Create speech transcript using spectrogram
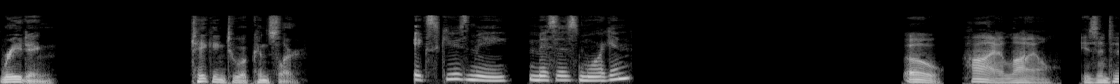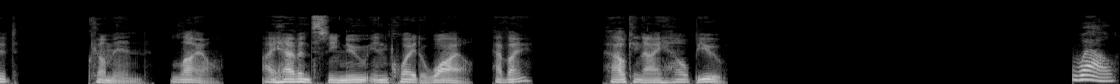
Reading. Taking to a counselor. Excuse me, Mrs. Morgan? Oh, hi Lyle, isn't it? Come in, Lyle. I haven't seen you in quite a while, have I? How can I help you? Well,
